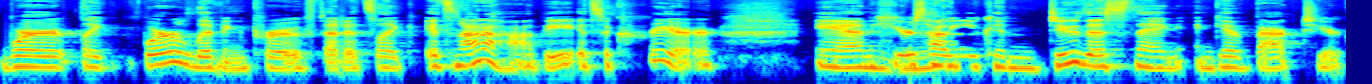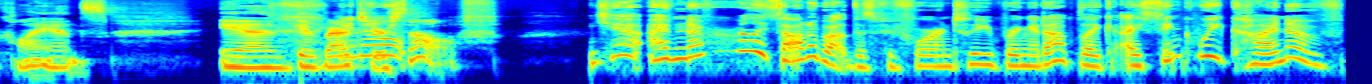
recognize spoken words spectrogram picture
we're like we're living proof that it's like it's not a hobby it's a career and here's Mhm. how you can do this thing and give back to your clients and give back You to know- yourself Yeah, I've never really thought about this before until you bring it up. Like, I think we kind of,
